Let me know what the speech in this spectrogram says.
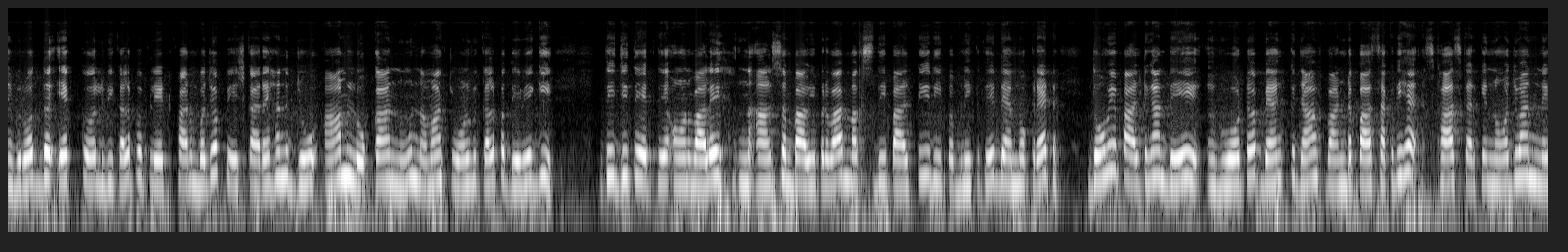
ਵਿਰੁੱਧ ਇੱਕ ਵਿਕਲਪ ਪਲੇਟਫਾਰਮ ਵਜੋਂ ਪੇਸ਼ ਕਰ ਰਹੇ ਹਨ, ਜੋ ਆਮ ਲੋਕਾਂ ਨੂੰ ਨਵਾਂ ਚੋਣ ਵਿਕਲਪ ਦੇਵੇਗੀ। ਤੀਜੀ ਧਿਰ ਤੇ ਆਉਣ ਵਾਲੇ ਨਾਲ ਸੰਭਾਵੀ ਪ੍ਰਭਾਵ ਮਕਸ ਦੀ ਪਾਰਟੀ ਰਿਪਬਲਿਕ ਤੇ ਡੈਮੋਕ੍ਰੈਟ ਦੋਵੇਂ ਪਾਰਟੀਆਂ ਦੇ ਵੋਟ ਬੈਂਕ ਜਾਂ ਵੰਡ ਪਾ ਸਕਦੀ ਹੈ। ਖਾਸ ਕਰਕੇ ਨੌਜਵਾਨ ਨੇ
